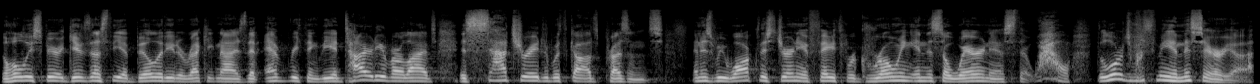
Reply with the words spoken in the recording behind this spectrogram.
The Holy Spirit gives us the ability to recognize that everything, the entirety of our lives, is saturated with God's presence. And as we walk this journey of faith, we're growing in this awareness that, wow, the Lord's with me in this area,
